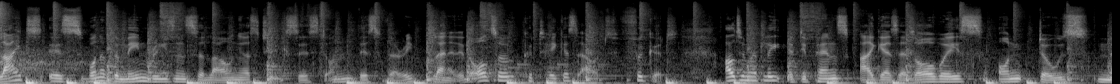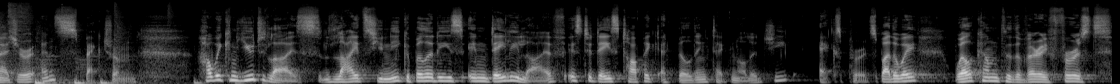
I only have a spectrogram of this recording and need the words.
Light is one of the main reasons allowing us to exist on this very planet. It also could take us out for good. Ultimately, it depends, I guess, as always, on dose, measure, and spectrum. How we can utilize light's unique abilities in daily life is today's topic at Building Technology experts. By the way, welcome to the very first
